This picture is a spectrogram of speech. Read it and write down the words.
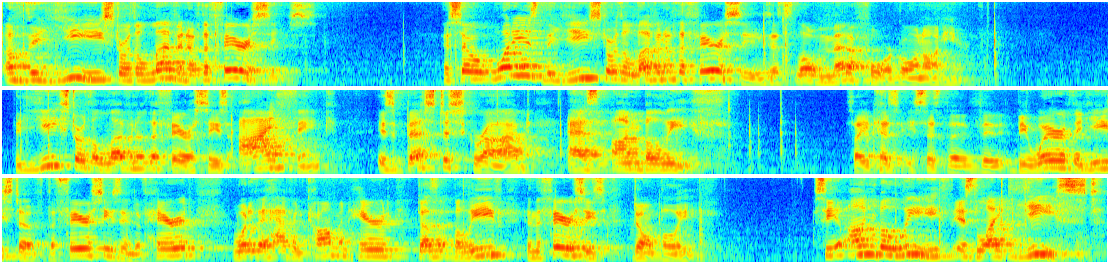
of the yeast or the leaven of the Pharisees. And so, what is the yeast or the leaven of the Pharisees? It's a little metaphor going on here. The yeast or the leaven of the Pharisees, I think, is best described as unbelief. So, because he says, the, the, Beware of the yeast of the Pharisees and of Herod. What do they have in common? Herod doesn't believe, and the Pharisees don't believe. See, unbelief is like yeast.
